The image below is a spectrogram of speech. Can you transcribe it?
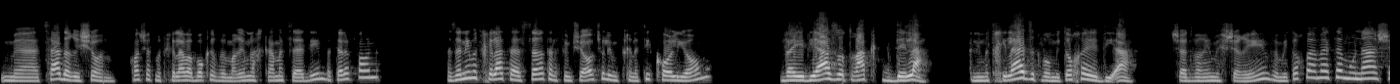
מהצעד הראשון. כל שאת מתחילה בבוקר ומראים לך כמה צעדים בטלפון, אז אני מתחילה את העשרת אלפים שעות שלי מבחינתי כל יום, והידיעה הזאת רק גדלה. אני מתחילה את זה כבר מתוך הידיעה שהדברים אפשריים, ומתוך באמת אמונה ש...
